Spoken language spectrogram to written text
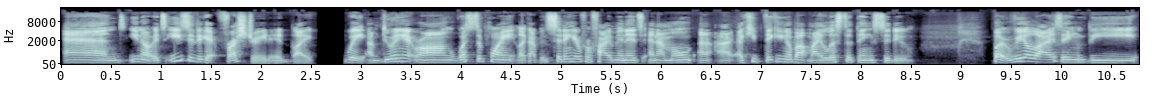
And, you know, it's easy to get frustrated. Like, wait, I'm doing it wrong. What's the point? Like I've been sitting here for five minutes and I'm, I, I keep thinking about my list of things to do, but realizing the,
